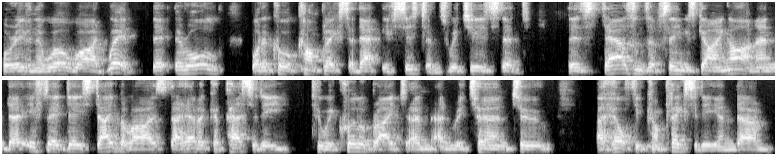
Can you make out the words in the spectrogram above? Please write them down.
or even the World Wide Web. They're, all what are called complex adaptive systems, which is that there's thousands of things going on, and uh, if they're destabilized, they have a capacity to equilibrate and, and return to a healthy complexity. And um,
